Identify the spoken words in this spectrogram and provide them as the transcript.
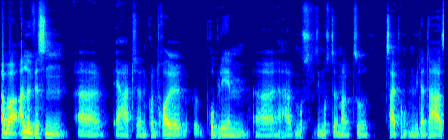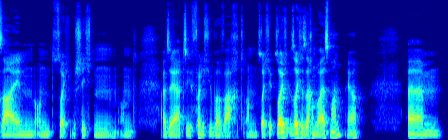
Aber alle wissen, äh, er hatte ein Kontrollproblem, äh, muss, sie musste immer zu Zeitpunkten wieder da sein und solche Geschichten und also er hat sie völlig überwacht und solche, solche, solche Sachen weiß man, ja. Ähm,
